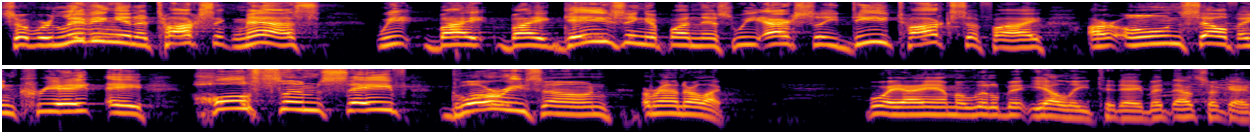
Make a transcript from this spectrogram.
So if we're living in a toxic mess. We, by, by gazing upon this, we actually detoxify our own self and create a wholesome, safe glory zone around our life. Boy, I am a little bit yelly today, but that's okay.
